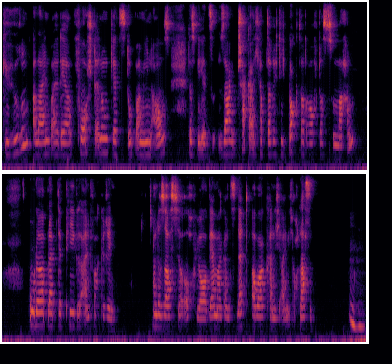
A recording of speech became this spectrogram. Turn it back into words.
Gehirn allein bei der Vorstellung jetzt Dopamin aus, dass wir jetzt sagen, Chaka, ich habe da richtig Bock darauf, das zu machen? Oder bleibt der Pegel einfach gering? Und du sagst ja auch, ja, wäre mal ganz nett, aber kann ich eigentlich auch lassen. Mhm.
